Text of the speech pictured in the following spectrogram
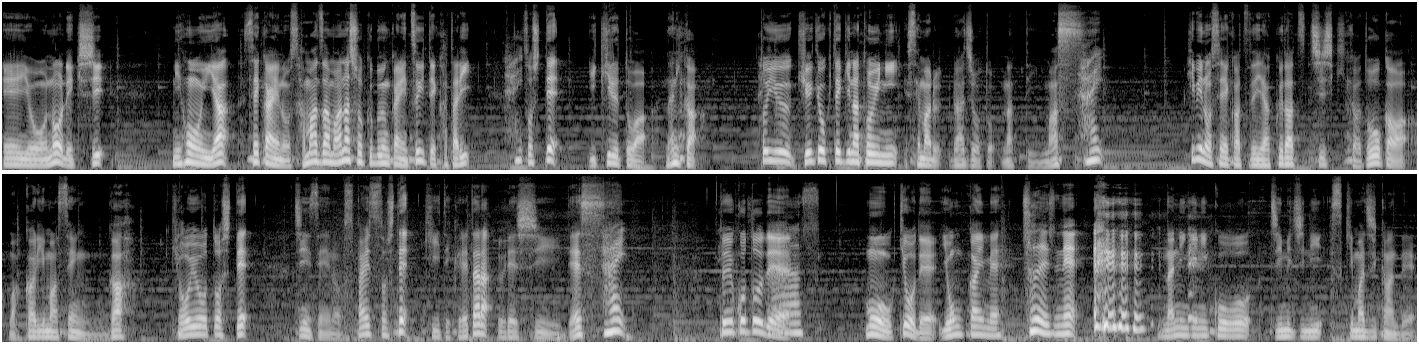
栄養の歴史日本や世界のさまざまな食文化について語り、はい。そして生きるとは何かという究極的な問いに迫るラジオとなっています。はい。日々の生活で役立つ知識かどうかは分かりませんが教養として人生のスパイスとして聞いてくれたら嬉しいです。はい。ということでもう今日で4回目。そうですね。何気にこう地道に隙間時間で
